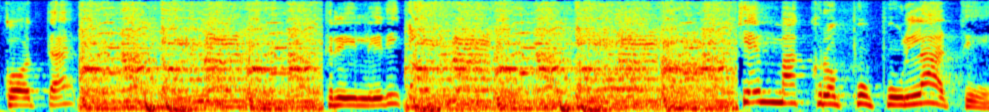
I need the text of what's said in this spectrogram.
Κότα. Τρίλιρι. Και μακροπουπουλάτη.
